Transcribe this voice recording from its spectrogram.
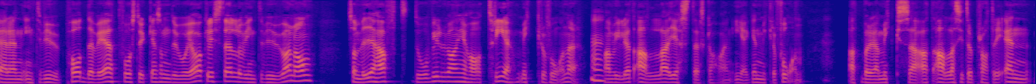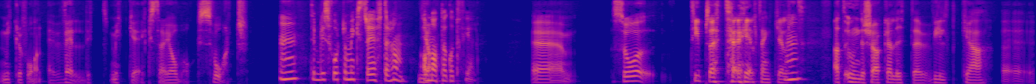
Är det en intervjupodd där vi är två stycken som du och jag Kristel och vi intervjuar någon som vi har haft, då vill man ju ha tre mikrofoner. Mm. Man vill ju att alla gäster ska ha en egen mikrofon. Att börja mixa, att alla sitter och pratar i en mikrofon är väldigt mycket extra jobb och svårt. Mm, det blir svårt att mixa i efterhand om ja. något har gått fel. Eh, så tips ett är helt enkelt mm att undersöka lite vilka eh,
